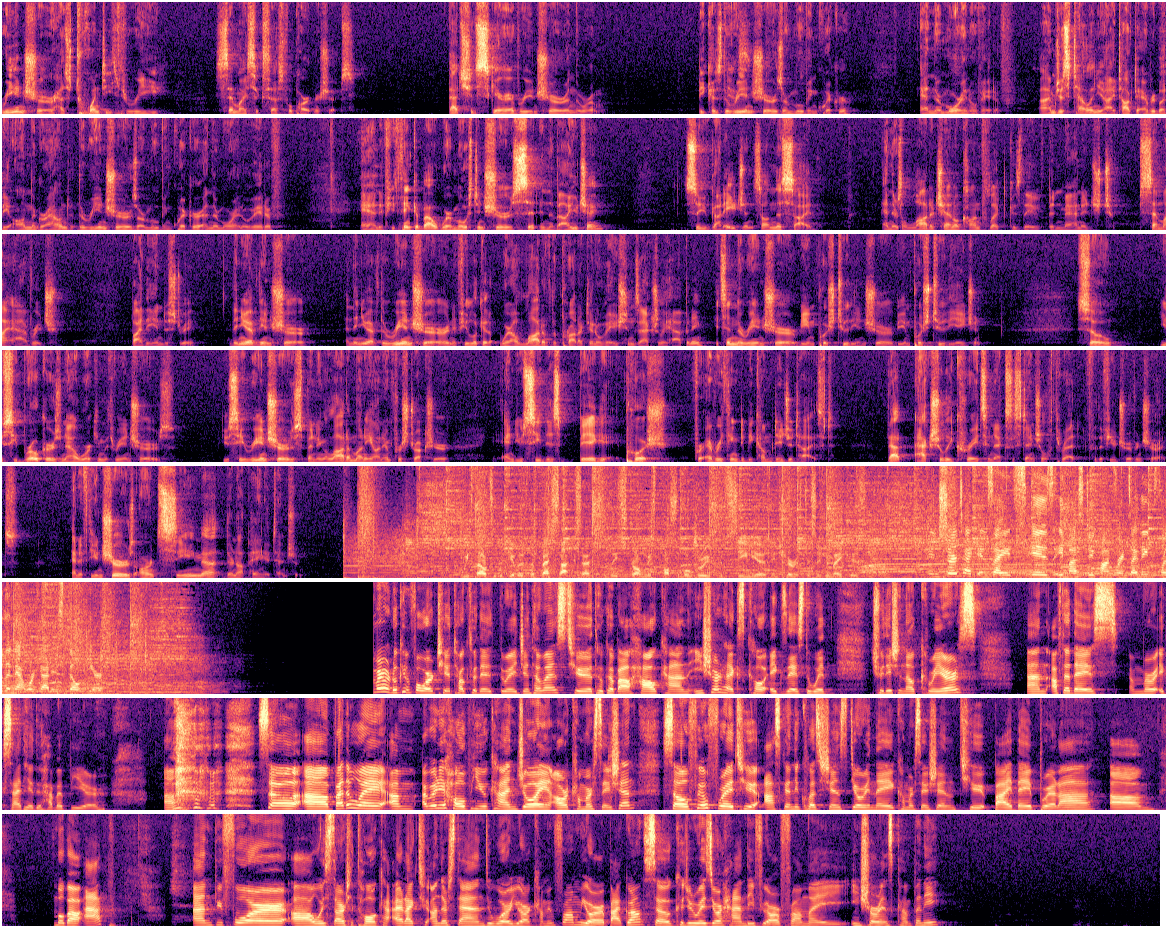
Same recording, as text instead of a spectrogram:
Reinsurer has 23 semi-successful partnerships. That should scare every insurer in the room because the yes. reinsurers are moving quicker and they're more innovative. I'm just telling you, I talk to everybody on the ground. The reinsurers are moving quicker and they're more innovative. And if you think about where most insurers sit in the value chain, so you've got agents on this side, and there's a lot of channel conflict because they've been managed semi-average by the industry. Then you have the insurer, and then you have the reinsurer, and if you look at where a lot of the product innovation is actually happening, it's in the reinsurer being pushed to the insurer, being pushed to the agent. So you see brokers now working with reinsurers. You see reinsurers spending a lot of money on infrastructure, and you see this big push for everything to become digitized. That actually creates an existential threat for the future of insurance. And if the insurers aren't seeing that, they're not paying attention we felt it would give us the best access to the strongest possible group of senior insurance decision makers. InsurTech Insights is a must-do conference, I think, for the network that is built here. I'm very looking forward to talk to the three gentlemen to talk about how can InsurTechs coexist with traditional carriers. And after this, I'm very excited to have a beer. Uh, so, uh, by the way, um, I really hope you can join our conversation. So feel free to ask any questions during the conversation to by the Brella um, mobile app. And before uh, we start to talk, I'd like to understand where you are coming from, your background. So could you raise your hand if you are from a insurance company?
